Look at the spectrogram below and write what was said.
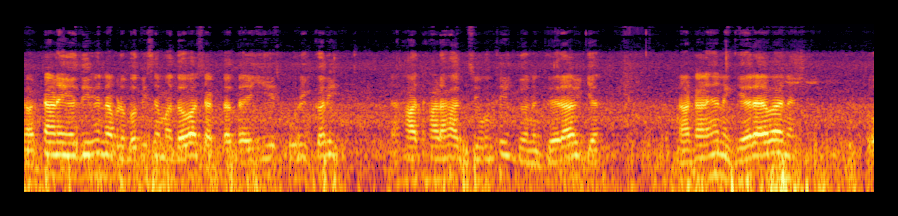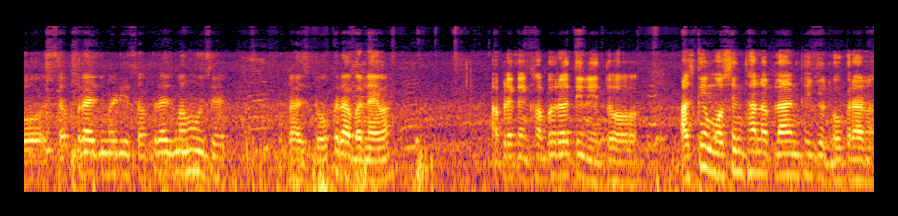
અટાણે હજી છે ને આપણે બગીચામાં દવા છાંટતા હતા એ પૂરી કરી. હાથ હાડા હાથ જેવું થઈ ગયો અને ઘેર આવી ગયા. અને અટાણે છે ને ઘેર આવ્યા ને તો સરપ્રાઈઝ મળી. સરપ્રાઈઝમાં શું છે? આજ ઢોકળા બનાવ્યા. આપણે કંઈ ખબર હતી નહીં તો આજ કંઈ મોસીન થાનો પ્લાન થઈ ગયો ઢોકળાનો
